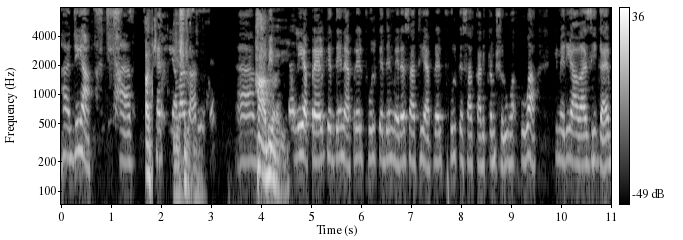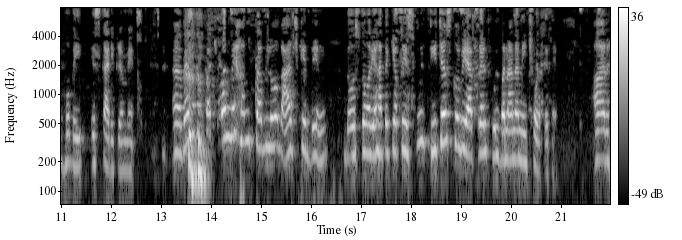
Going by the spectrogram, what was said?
हाँ जी हाँ। अच्छा की आवाज़ आ रही है। हाँ अभी आ रही है। पहली अप्रैल के दिन अप्रैल फूल के दिन मेरे साथ ही अप्रैल फूल के साथ कार्यक्रम शुरू हुआ हुआ कि मेरी आवाज़ ही गायब हो गई इस कार्यक्रम में। वैसे तो बचपन में हम सब लोग आज के दिन दोस्तों और यहाँ तक कि अपने स्कूल टीचर्स को भी अप्रैल फूल बनाना नहीं छोड़ते थे। और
